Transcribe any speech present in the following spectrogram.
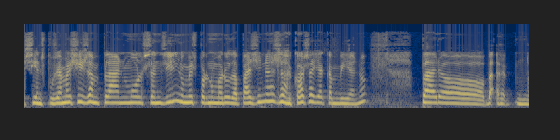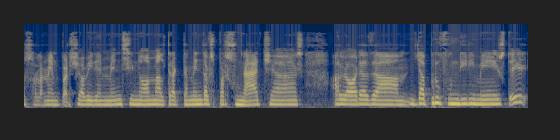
Si ens posem així en plan molt senzill, només per número de pàgines, la cosa ja canvia, no? Però, no solament per això, evidentment, sinó amb el tractament dels personatges, a l'hora d'aprofundir-hi més. És,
